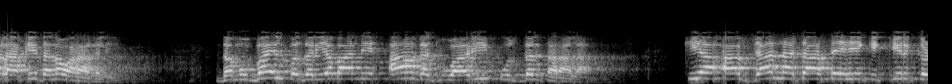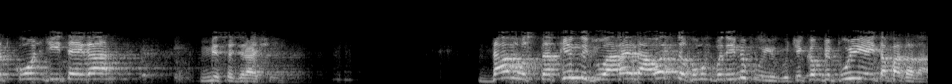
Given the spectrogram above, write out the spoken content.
علاقې ته نه وراغلي د موبایل په ذریعہ باندې آغا جواری اوس دل ترالا کیا آپ جاننا چاہتے ہیں کہ کرکٹ کون جیتے گا میسج راشی دا مستقل جواره دعوت ته موږ په دې نه پوهیږو چې کوم په پوهیږي ته پته ده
